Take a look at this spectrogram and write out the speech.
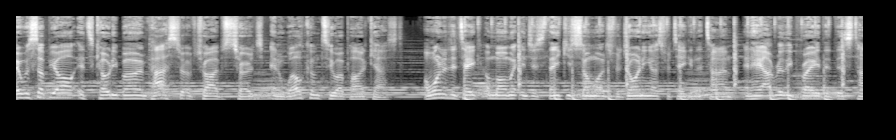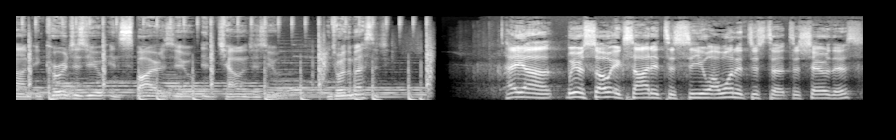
Hey, what's up, y'all? It's Cody Byrne, pastor of Tribes Church, and welcome to our podcast. I wanted to take a moment and just thank you so much for joining us, for taking the time. And hey, I really pray that this time encourages you, inspires you, and challenges you. Enjoy the message. Hey, uh, we are so excited to see you. I wanted just to, to share this.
